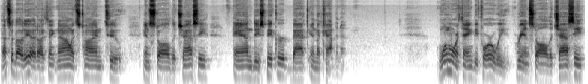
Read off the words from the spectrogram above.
That's about it. I think now it's time to install the chassis and the speaker back in the cabinet. One more thing before we reinstall the chassis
